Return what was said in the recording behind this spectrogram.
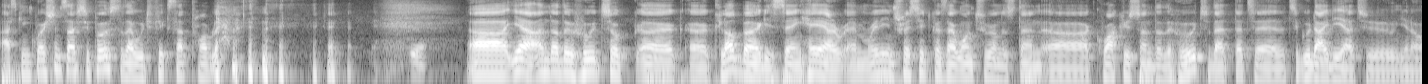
asking questions, I suppose. So that would fix that problem. yeah. Uh, yeah, under the hood. So uh, uh, Cloudberg is saying, "Hey, I, am really interested because I want to understand uh, Quarkus under the hood. So that that's a that's a good idea to you know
